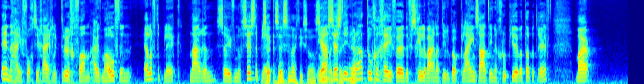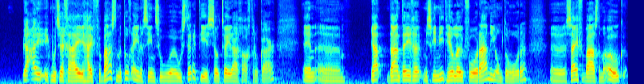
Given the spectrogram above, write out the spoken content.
En hij vocht zich eigenlijk terug van uit mijn hoofd een elfde plek naar een zevende of zesde plek. Zesde dacht ik zo. Ja, zesde inderdaad. Toegegeven, de verschillen waren natuurlijk wel klein. Zaten in een groepje wat dat betreft. Maar ja, ik moet zeggen, hij, hij verbaasde me toch enigszins hoe, eh, hoe sterk die is zo twee dagen achter elkaar. En eh, ja, daarentegen misschien niet heel leuk voor Rani om te horen. Eh, zij verbaasde me ook,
